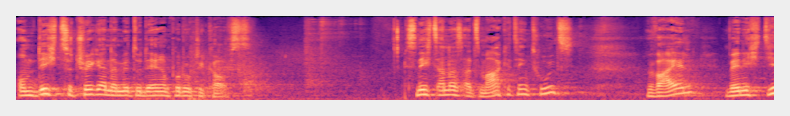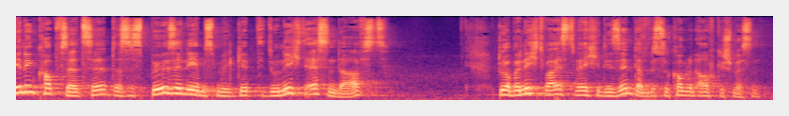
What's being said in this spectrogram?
um dich zu triggern, damit du deren Produkte kaufst. Ist nichts anderes als Marketing-Tools, weil wenn ich dir in den Kopf setze, dass es böse Lebensmittel gibt, die du nicht essen darfst, du aber nicht weißt, welche die sind, dann bist du komplett aufgeschmissen.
